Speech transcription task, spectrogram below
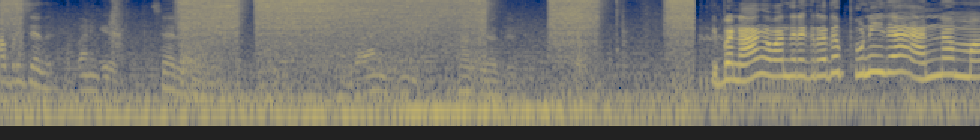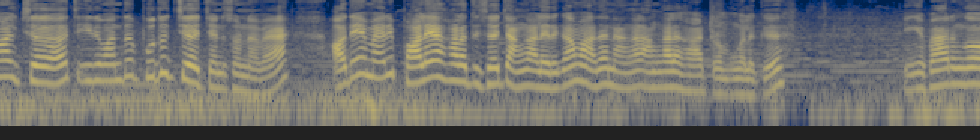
அப்படி சேர்ந்து பண்ணிக்கிறேன் சரி. Okay okay. இப்போ நாங்கள் வந்திருக்கிறது புனித அன்னம்மாள் சர்ச் இது வந்து புது சர்ச்னு சொன்னவன் அதே மாதிரி பழைய காலத்து சர்ச் அங்கால இருக்காம அதை நாங்கள் அங்கால காட்டுறோம் உங்களுக்கு. இங்கே பாருங்கோ.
